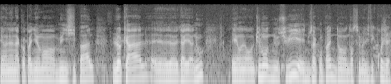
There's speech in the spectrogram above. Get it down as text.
Et on a un accompagnement municipal, local euh, derrière nous et tout le monde nous suit et nous accompagne dans, ce magnifique projet.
